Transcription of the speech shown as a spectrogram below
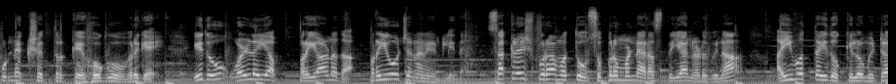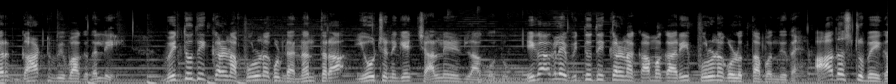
ಪುಣ್ಯಕ್ಷೇತ್ರಕ್ಕೆ ಹೋಗುವವರಿಗೆ ಇದು ಒಳ್ಳೆಯ ಪ್ರಯಾಣದ ಪ್ರಯೋಜನ ನೀಡಲಿದೆ. ಸಕಲೇಶ್ಪುರ ಮತ್ತು ಸುಬ್ರಹ್ಮಣ್ಯ ರಸ್ತೆಯ ನಡುವಿನ ಐವತ್ತೈದು ಕಿಲೋಮೀಟರ್ ಘಾಟ್ ವಿಭಾಗದಲ್ಲಿ ವಿದ್ಯುದೀಕರಣ ಪೂರ್ಣಗೊಂಡ ನಂತರ ಯೋಜನೆಗೆ ಚಾಲನೆ ನೀಡಲಾಗುವುದು. ಈಗಾಗಲೇ ವಿದ್ಯುದೀಕರಣ ಕಾಮಗಾರಿ ಪೂರ್ಣಗೊಳ್ಳುತ್ತಾ ಬಂದಿದೆ. ಆದಷ್ಟು ಬೇಗ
